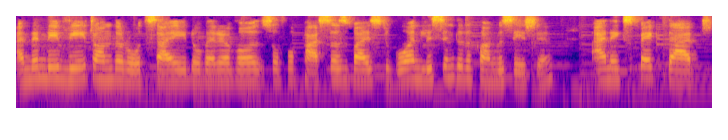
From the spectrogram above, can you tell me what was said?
and then they wait on the roadside or wherever so for passers-by to go and listen to the conversation and expect that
